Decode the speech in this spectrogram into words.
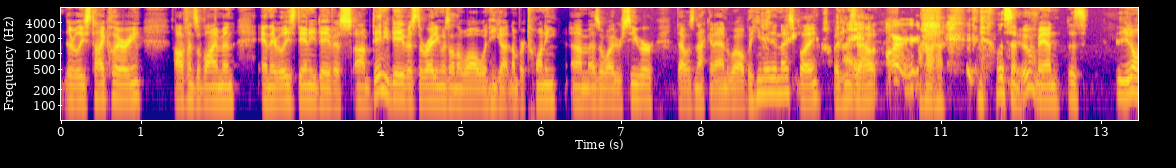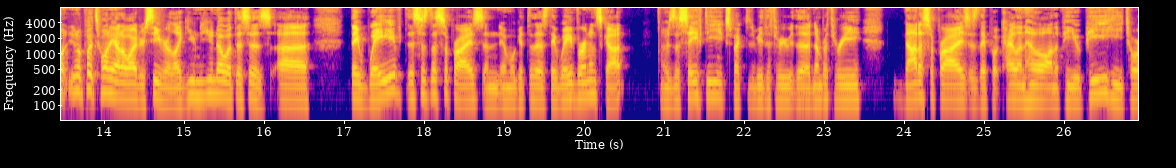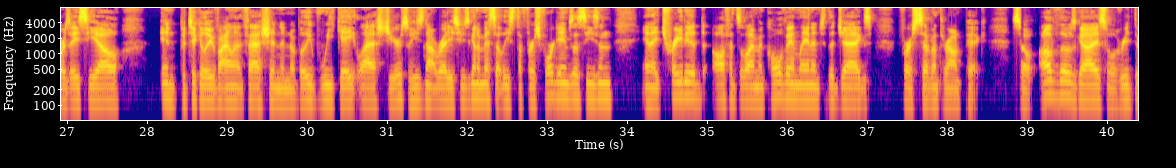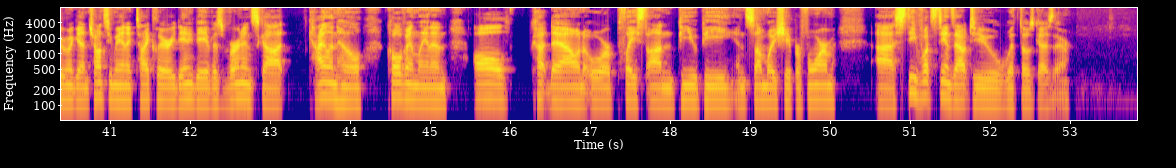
They released Ty Clary, offensive lineman, and they released Danny Davis. Um, Danny Davis, the writing was on the wall when he got number 20 um, as a wide receiver. That was not going to end well, but he made a nice play, but he's out. Uh, listen, Ooh. man, this you don't you don't put 20 on a wide receiver like you you know what this is uh they waived this is the surprise and, and we'll get to this they waived vernon scott it was a safety expected to be the three the number three not a surprise as they put kylin hill on the pup he tore his acl in particularly violent fashion in I believe week eight last year. So he's not ready. So he's going to miss at least the first four games of the season. And they traded offensive lineman Cole Van Lanen to the Jags for a seventh round pick. So of those guys, so we'll read through them again: Chauncey Manac, Ty Clary, Danny Davis, Vernon Scott, Kylin Hill, Cole Van Lanen, all cut down or placed on PUP in some way, shape, or form. Uh, Steve, what stands out to you with those guys there?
